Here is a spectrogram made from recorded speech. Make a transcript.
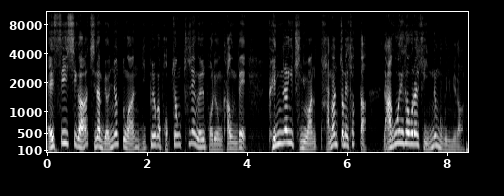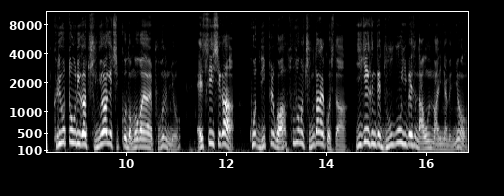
SEC가 지난 몇 년 동안 리플과 법정 투쟁을 벌여온 가운데 굉장히 중요한 반환점에 섰다. 라고 해석을 할 수 있는 부분입니다. 그리고 또 우리가 중요하게 짚고 넘어가야 할 부분은요. SEC가 곧 리플과 소송을 중단할 것이다. 이게 근데 누구 입에서 나온 말이냐면요.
